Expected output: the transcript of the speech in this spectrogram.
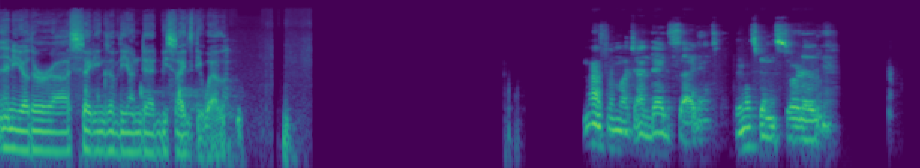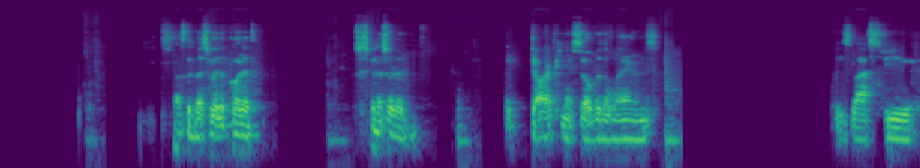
Any other uh, sightings of the undead besides the well? Not so much undead sightings, but there has been a sort of that's the best way to put it. It's just been a sort of like darkness over the land these last few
